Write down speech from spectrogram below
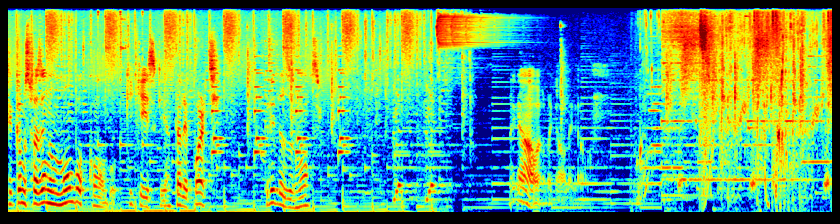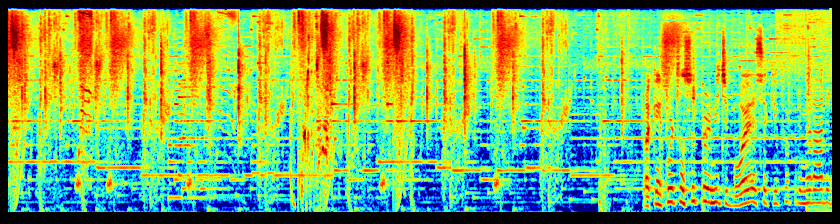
Ficamos fazendo um Mombo Combo. O que, que é isso aqui? É um teleporte? Trilhas dos monstros. Legal, legal, legal. Pra quem curte um Super Meat Boy, esse aqui foi a primeira área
